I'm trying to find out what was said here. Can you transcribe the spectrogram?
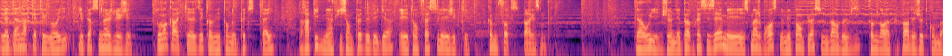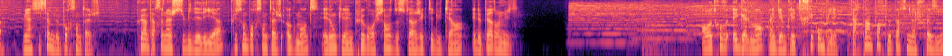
Et la dernière catégorie, les personnages légers, souvent caractérisés comme étant de petite taille, rapides mais infligeant peu de dégâts et étant faciles à éjecter, comme Fox par exemple. Car oui, je ne l'ai pas précisé, mais Smash Bros ne met pas en place une barre de vie comme dans la plupart des jeux de combat, mais un système de pourcentage. Plus un personnage subit des dégâts, plus son pourcentage augmente, et donc il a une plus grosse chance de se faire éjecter du terrain et de perdre une vie. On retrouve également un gameplay très complet, car peu importe le personnage choisi,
